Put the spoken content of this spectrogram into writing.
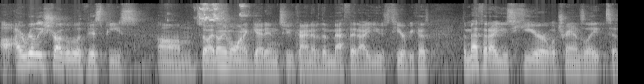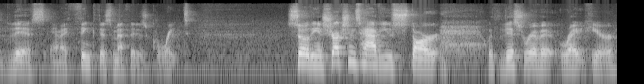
Uh, I really struggled with this piece, um, so I don't even want to get into kind of the method I used here because the method I use here will translate to this, and I think this method is great. So the instructions have you start with this rivet right here.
